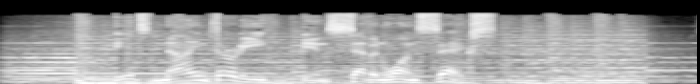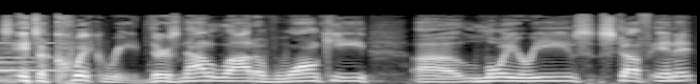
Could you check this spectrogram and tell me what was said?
It's 9:30 in 716. It's a quick read. There's not a lot of wonky uh, lawyerese stuff in it.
